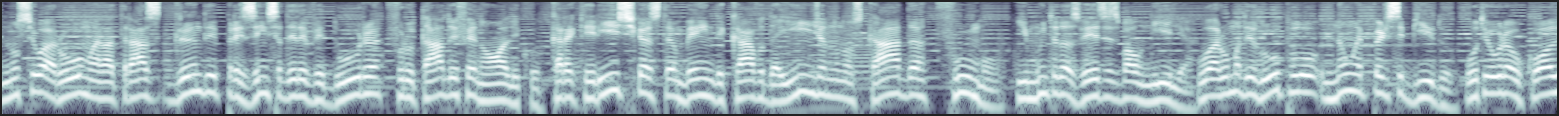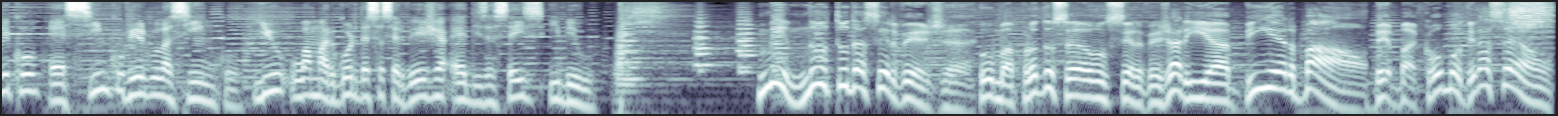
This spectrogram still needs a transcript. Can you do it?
No seu aroma, ela traz grande presença de levedura, frutado e fenólico. Características também de cavo da Índia, nonoscada, fumo e muitas das vezes baunilha o aroma de lúpulo não é percebido. O teor alcoólico é 5,5 e o amargor dessa cerveja é 16 IBU. Minuto da Cerveja, uma produção cervejaria Beer Beba com moderação.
